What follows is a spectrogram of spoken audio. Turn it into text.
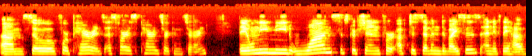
Um, so for parents as far as parents are concerned they only need one subscription for up to seven devices. And if they have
